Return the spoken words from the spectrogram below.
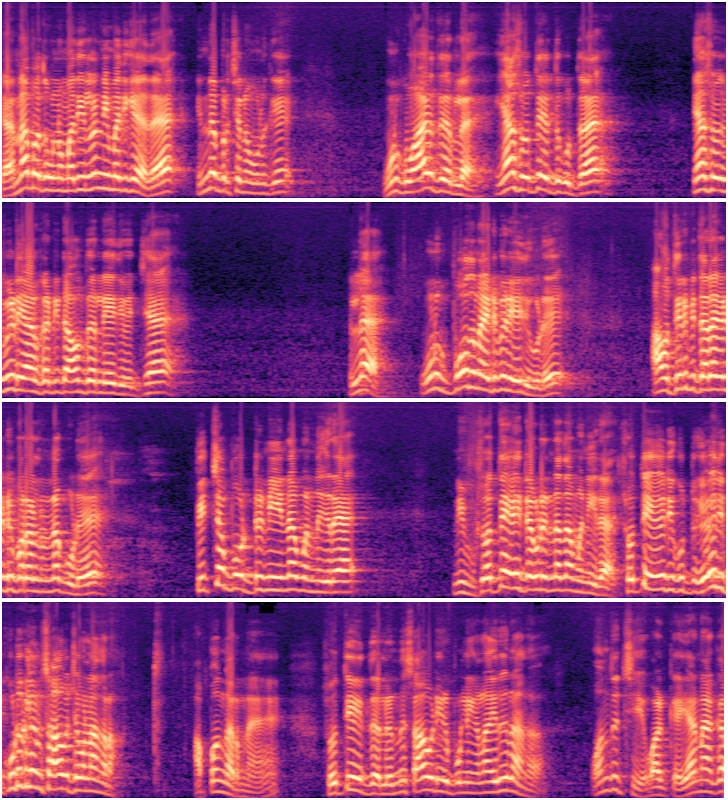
யாருன்னா பார்த்து உன்னை மதிக்கலாம் நீ மதிக்காத. என்ன பிரச்சனை உனக்கு? உனக்கு வாழ தெரில ஏன் சொத்தை எடுத்து கொடுத்த? ஏன் சொல் வீடு யாரும் கட்டிட்டு அவன் பேரில் எழுதி வச்ச? இல்லை உனக்கு போதும் நான் எட்டு பேர் எழுதி கொடு. அவன் திருப்பி தர எட்டு பரவாயில்லன்னா கொடு. பிச்சை போட்டு நீ என்ன பண்ணுகிற? நீ சொத்தை எழுதிட்ட கூட என்ன தான் பண்ணிக்கிற சொத்தை எழுதி கொடுத்து எழுதி கொடுக்கலன்னு சாவச்சவனாங்கிறான் அப்பங்கிறன சொத்தை எழுதித்தரலன்னு சாவடிக்கிற பிள்ளைங்கலாம் இருக்கிறாங்க. வந்துச்சு வாழ்க்கை. ஏன்னாக்கா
